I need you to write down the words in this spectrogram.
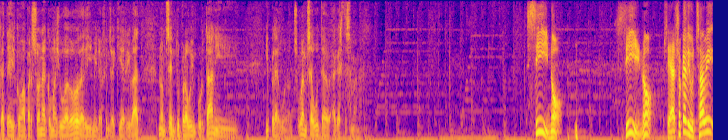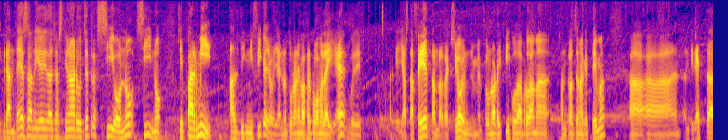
que té ell com a persona, com a jugador, de dir, mira, fins aquí he arribat, no em sento prou important i, i plego. Doncs ho hem segut a, aquesta setmana. Sí i no. Sí i no. O sigui, això que diu Xavi, grandesa a nivell de gestionar-ho, etc. sí o no, sí i no. O sigui, per mi, el dignifica, jo ja no tornarem a fer el programa d'ahir, eh? Vull dir, perquè ja està fet, amb la reacció, vam fer una hora i pico de programa centrats en aquest tema, uh, en directe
